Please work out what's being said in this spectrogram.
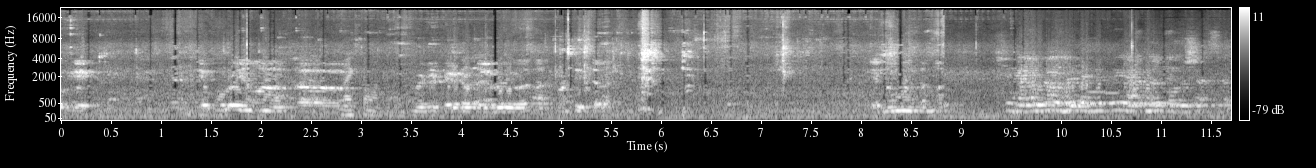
ఓకే ఎప్పుడు date of delivery twenty seven ఎన్నో మంత్ అమ్మా She had been independently animal pollution, sir.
